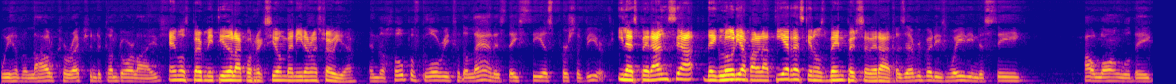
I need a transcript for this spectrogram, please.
we have allowed correction to come to our lives, hemos permitido la corrección venir a nuestra vida. and the hope of glory to the land is they see us persevere. Y la esperanza de gloria para la tierra es que nos ven perseverar. Because everybody's waiting to see how long will they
